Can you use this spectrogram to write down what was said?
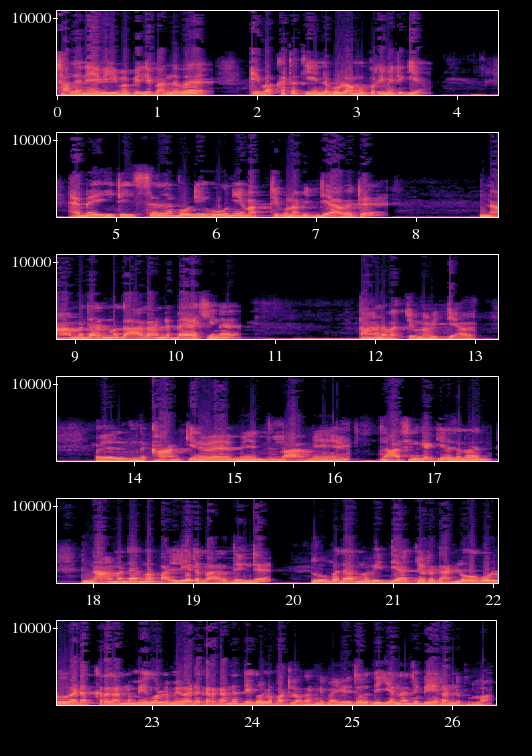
චලනය වීම පිළිබඳව එවකට තියෙන්න පුළුවන් උපරිමයට ගියා. හැබැයි ඊට ඉස්සෙල්ලා පොඩි හුනියමක් තිබුණා විද්‍යාවට නාම ධර්ම ගා ගන්න බෑ කියන තහනවත් තිබුණා විද්‍යාවට. ඔය කාන් කියන මේ මේ දාර්ශනිකය කියලා දෙනවා නාම ධර්ම පල්ලියට බාර දෙන්න රූප ධර්ම විද්‍යාඥයෝට ගන්න ඕගොල්ලෝ වැඩක් කරගන්න මේගොල්ලෝ මේ වැඩ කරගන්න දෙගොල්ලෝ පටලවා ගන්න එපා. ඒතකොට දෙයයන්න්සේ බේරන්න පුළුවන්.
